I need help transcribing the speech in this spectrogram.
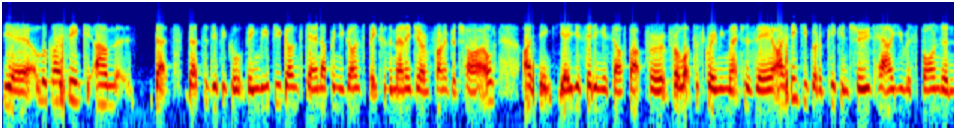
Yeah, look, I think um, that's that's a difficult thing. If you go and stand up and you go and speak to the manager in front of your child, I think yeah, you're setting yourself up for for lots of screaming matches there. I think you've got to pick and choose how you respond and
